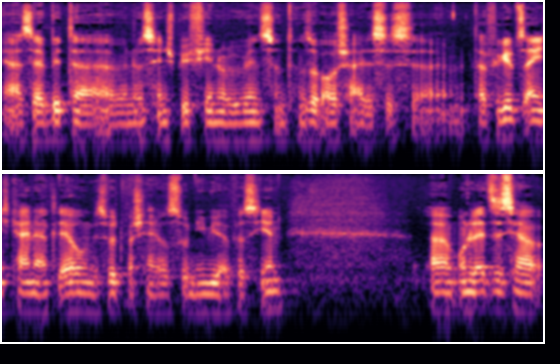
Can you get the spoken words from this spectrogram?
ja, sehr bitter, wenn du das Hinspiel 4-0 gewinnst und dann so ausscheidest. Das, äh, dafür gibt es eigentlich keine Erklärung, das wird wahrscheinlich auch so nie wieder passieren. Ähm, und letztes Jahr,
